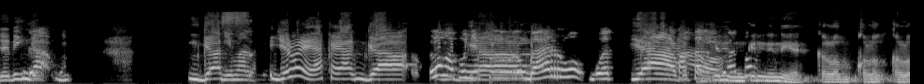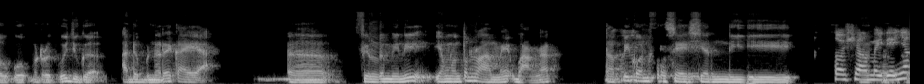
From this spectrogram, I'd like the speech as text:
jadi nggak Nggak. Gimana? gimana ya kayak nggak Lo nggak punya peluru baru buat ya betul Mungkin gua tuh mungkin ini ya kalau kalau kalau gua menurut gue juga ada benernya kayak eh, film ini yang nonton rame banget tapi Mm-mm. conversation di sosial eh, medianya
